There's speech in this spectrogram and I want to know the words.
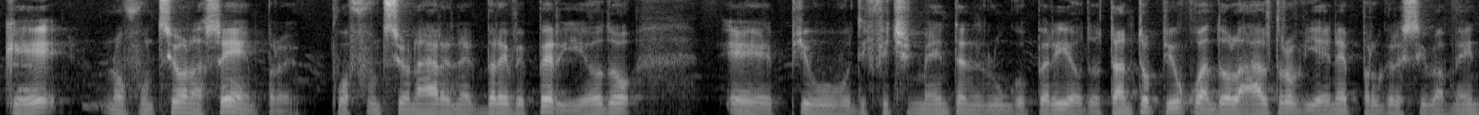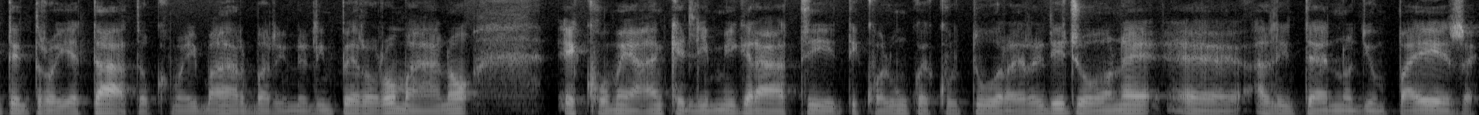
che non funziona sempre, può funzionare nel breve periodo più difficilmente nel lungo periodo, tanto più quando l'altro viene progressivamente introiettato, come i barbari nell'impero romano e come anche gli immigrati di qualunque cultura e religione eh, all'interno di un paese,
